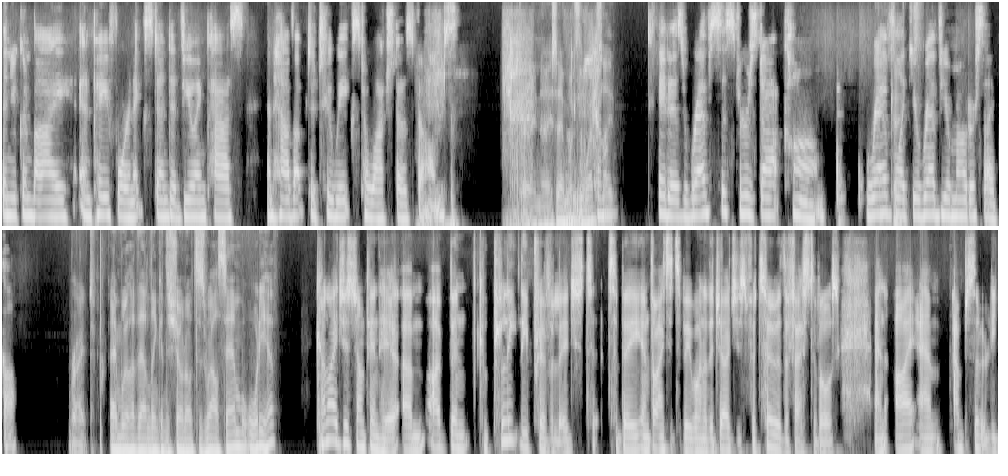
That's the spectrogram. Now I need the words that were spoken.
then you can buy and pay for an extended viewing pass and have up to two weeks to watch those films. Very nice. And what's the website? It is revsisters.com. Rev, Okay. like you rev your motorcycle. Right. And we'll have that link in the show notes as well. Sam, what do you have? Can I just jump in here? Um, I've been completely privileged to be invited to be one of the judges for two of the festivals, and I am absolutely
